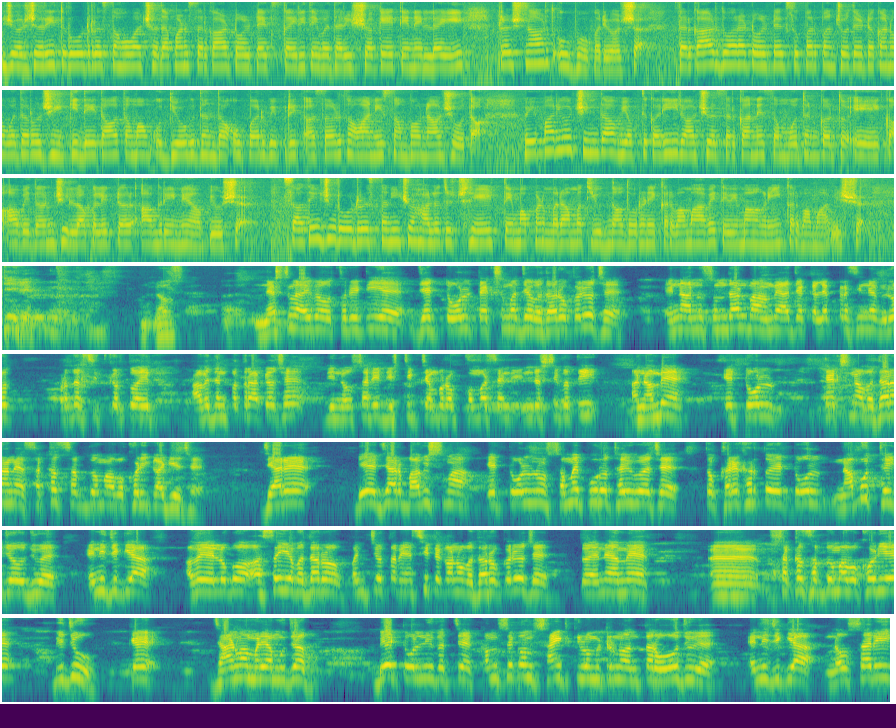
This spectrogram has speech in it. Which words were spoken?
જર્જરિત રોડ રસ્તા હોવા છતાં પણ સરકાર ટોલ ટેક્સ કઈ રીતે વધારી શકે તેને લઈ પ્રશ્નાર્થ ઊભો કર્યો છે. સરકાર દ્વારા ટોલ ટેક્સ ઉપર પંચોતેર ટકાનો વધારો ઝીંકી દેતા તમામ ઉદ્યોગ ધંધા ઉપર વિપરીત અસર થવાની સંભાવના જોતા વેપારીઓ ચિંતા વ્યક્ત કરી રાજ્ય સરકારને સંબોધન કરતો એ એક આવેદન જિલ્લા કલેક્ટર આગ્રીને આપ્યું છે. સાથે જ રોડ રસ્તાની જે હાલત છે તેમાં પણ મરામત યુદ્ધના ધોરણે કરવામાં આવે તેવી માંગણી કરવામાં આવી છે. નેશનલ હાઈવે ઓથોરિટીએ જે ટોલ ટેક્સમાં જે વધારો કર્યો છે, એના અનુસંધાનમાં અમે આજે કલેક્ટરશ્રીને વિરોધ પ્રદર્શિત કરતો એક આવેદનપત્ર આપ્યો છે, the Navsari district chamber of commerce and industry વતી, અને અમે એ ટોલ ટેક્સના વધારાને સખત શબ્દોમાં વખોડી કાઢીએ છીએ જ્યારે બે હજાર બાવીસમાં એ ટોલનો સમય પૂરો થઈ ગયો છે, તો ખરેખર તો એ ટોલ નાબૂદ થઈ જવો જોઈએ, એની જગ્યા હવે એ લોકો અસહ્ય વધારો, પંચોતેર એંસી ટકાનો વધારો કર્યો છે, તો એને અમે સખત શબ્દોમાં વખોડીએ. બીજું કે જાણવા મળ્યા મુજબ બે ટોલની વચ્ચે કમસે કમ સાઠ કિલોમીટરનું અંતર હોવું જોઈએ. એની જગ્યા નવસારી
